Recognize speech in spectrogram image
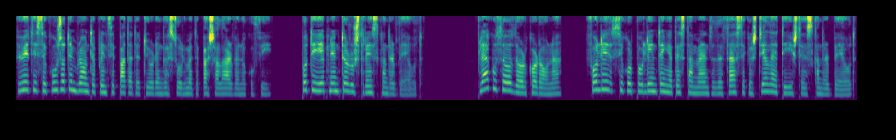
pyeti se kush do t'i mbronte principatat e tyre nga sulmet e pashallarëve në kufi, po t'i jepnin tërë ushtrinë Skënderbeut. Plaku Theodhor Korona foli sikur po linte një testament dhe tha se kështjella e tij ishte e Skënderbeut.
